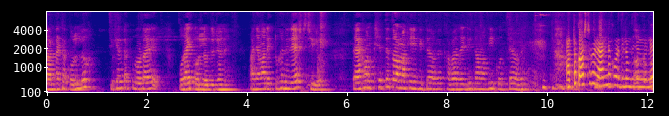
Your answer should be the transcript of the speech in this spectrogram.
রান্নাটা করল। চিকেনটা পুরোটাই ওরাই করল দুজনে। আজ আমার একটুখানি রেস্ট ছিল। তা এখন খেতে তো আমাকেই দিতে হবে। খাবার রেডি তো আমাকেই করতে হবে। এত কষ্ট করে রান্না করে দিলাম দুজন মিলে।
